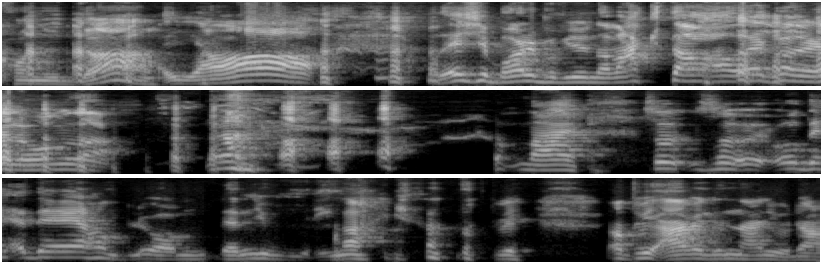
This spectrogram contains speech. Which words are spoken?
Kan du det? Ja! Det er ikke bare pga. vekta, det kan jeg love deg. Nei, så, så, og det, det handler jo om den jordinga. At vi, at vi er veldig nær jorda.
